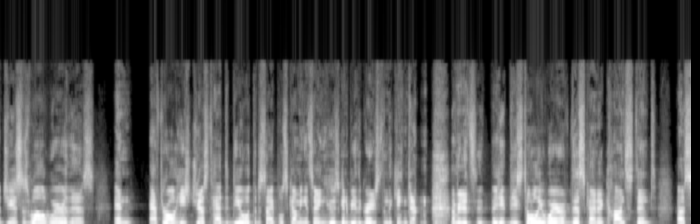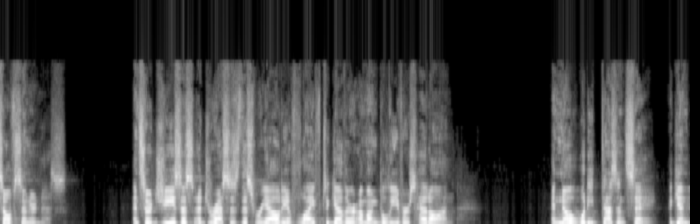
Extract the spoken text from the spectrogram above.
Now, Jesus is well aware of this. And after all, he's just had to deal with the disciples coming and saying, Who's going to be the greatest in the kingdom? I mean, it's, he, he's totally aware of this kind of constant uh, self centeredness. And so Jesus addresses this reality of life together among believers head on. And note what he doesn't say. Again,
